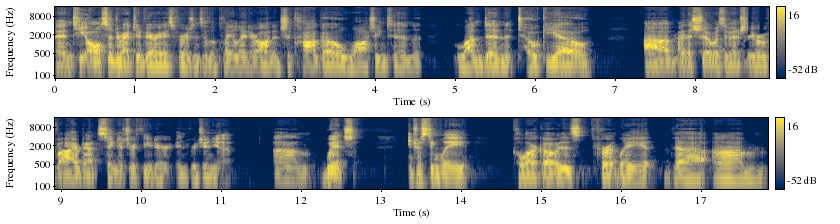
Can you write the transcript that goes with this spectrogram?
and he also directed various versions of the play later on in Chicago, Washington, London, Tokyo. Um, and the show was eventually revived at Signature Theater in Virginia, um, which, interestingly, Calarco is currently the. Um,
